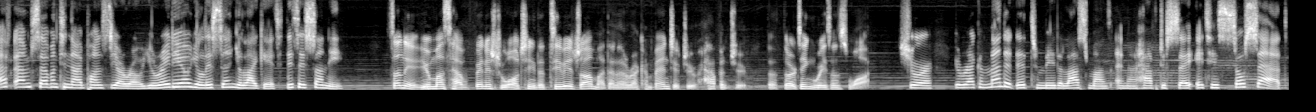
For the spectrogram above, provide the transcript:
FM 79.0, your radio, you listen, you like it. This is Sunny. Sunny, you must have finished watching the TV drama that I recommended you, haven't you? The 13 Reasons Why. Sure, you recommended it to me the last month, and I have to say it is so sad.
